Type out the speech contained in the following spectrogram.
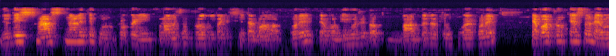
যদি শ্বাসনালীতে কোনো প্রকার ইনফ্লামেশন প্রদত্ত থাকে, সেটা ভালো করে এবং বাত ব্যথাতে উপকার করে। হেপাটোকেশন এবং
